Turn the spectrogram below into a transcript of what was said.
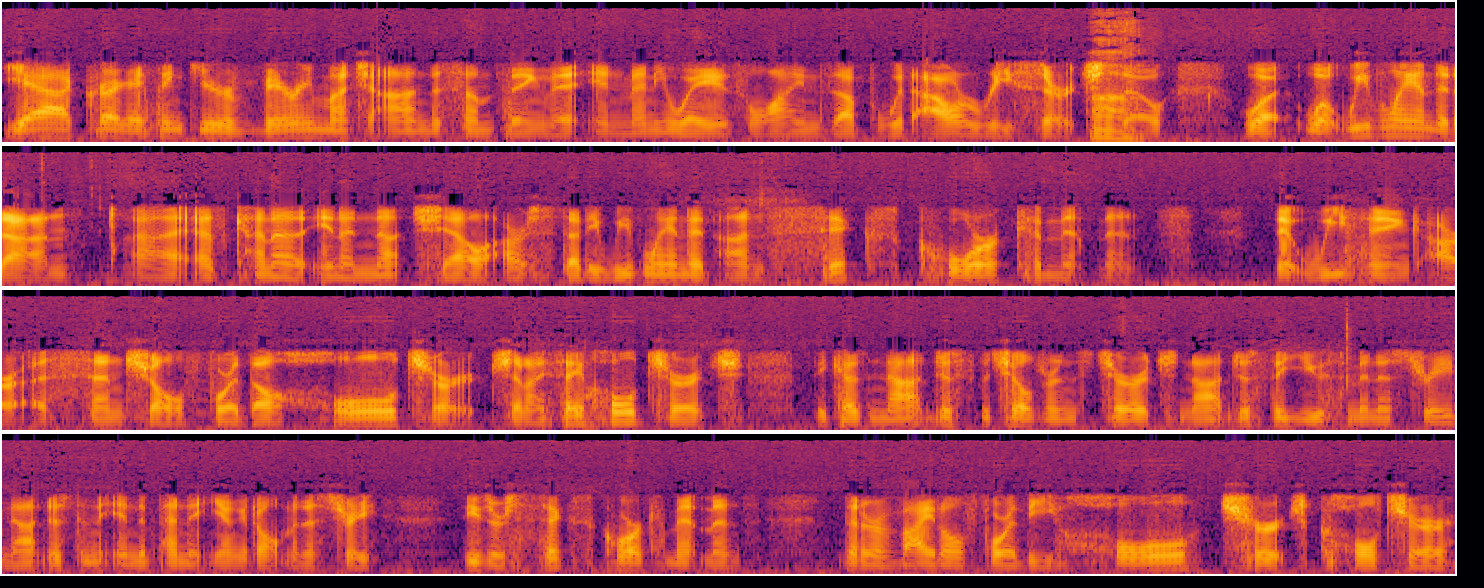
Yeah, Craig, I think you're very much onto something that in many ways lines up with our research. Uh. So, what, what we've landed on uh, as kind of in a nutshell, our study, we've landed on six core commitments that we think are essential for the whole church. And I say whole church because not just the children's church, not just the youth ministry, not just an independent young adult ministry. These are six core commitments that are vital for the whole church culture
